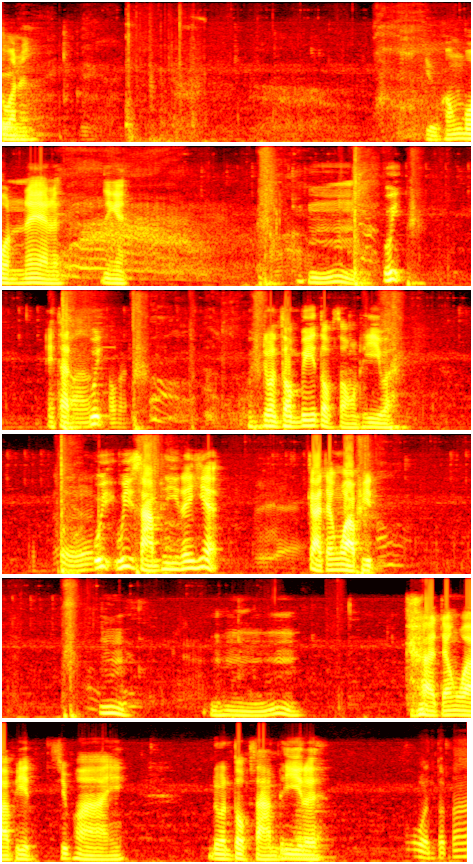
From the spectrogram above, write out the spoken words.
ตัวหนึ่ง อยู่ข้างบนแน่เลย นี่ไง อืม อุ้ย ไอ้ถัด อุ้ยอุ๊ยโดนซอมบี้ตบสองทีว่ะ เอออุ้ยอุ้ยสามทีได้เฮียกะจังหวะผิด อืม อืมกะจังหวะผิด ชิบหาย โดนตบสามทีเลยโอ้โหต้นไม้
